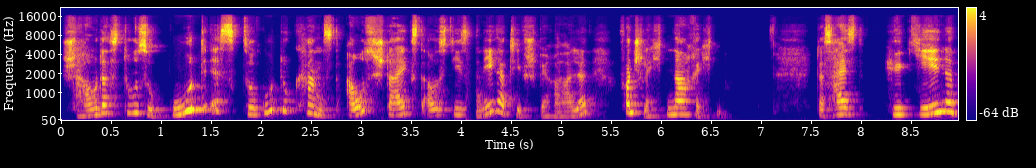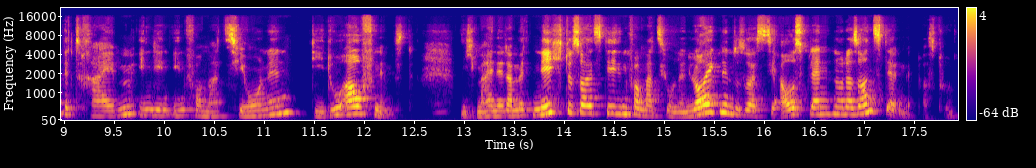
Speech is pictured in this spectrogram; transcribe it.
schau, dass du so gut es, so gut du kannst, aussteigst aus dieser Negativspirale von schlechten Nachrichten. Das heißt, Hygiene betreiben in den Informationen, die du aufnimmst. Ich meine damit nicht, du sollst die Informationen leugnen, du sollst sie ausblenden oder sonst irgendetwas tun.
